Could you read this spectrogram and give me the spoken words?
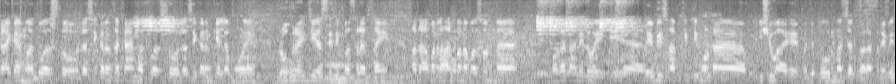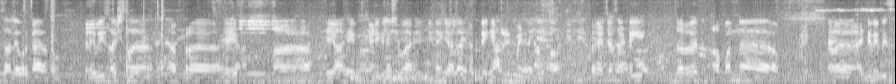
काय काय महत्त्व असतो? लसीकरणचं काय महत्त्व असतो? लसीकरण केल्यामुळे रोगराई जी असते ती पसरत नाही. आता आपण लहानपणापासून बघत आलेलो आहे की रेबीज हा किती मोठा इश्यू आहे. म्हणजे पूर्ण जगभरात रेबीज झाल्यावर काय होतं? रेबीज असं प्र हे आहे मेडिकल इश्यू आहे की नाही याला कुठेही ट्रीटमेंट नाही आहे. तर याच्यासाठी जर आपण अँटी रेबीज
